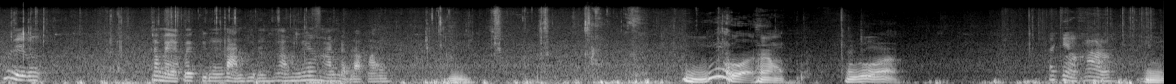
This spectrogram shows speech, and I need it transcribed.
ไม่ได้ทำไมอยากไปกินร้านที่นึงร้านที่มีอาหารแบบหลากหลายอืมอืมอร่อยแห้งไม่รู้อะถ้ากินกับข้าวแล้วอืม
